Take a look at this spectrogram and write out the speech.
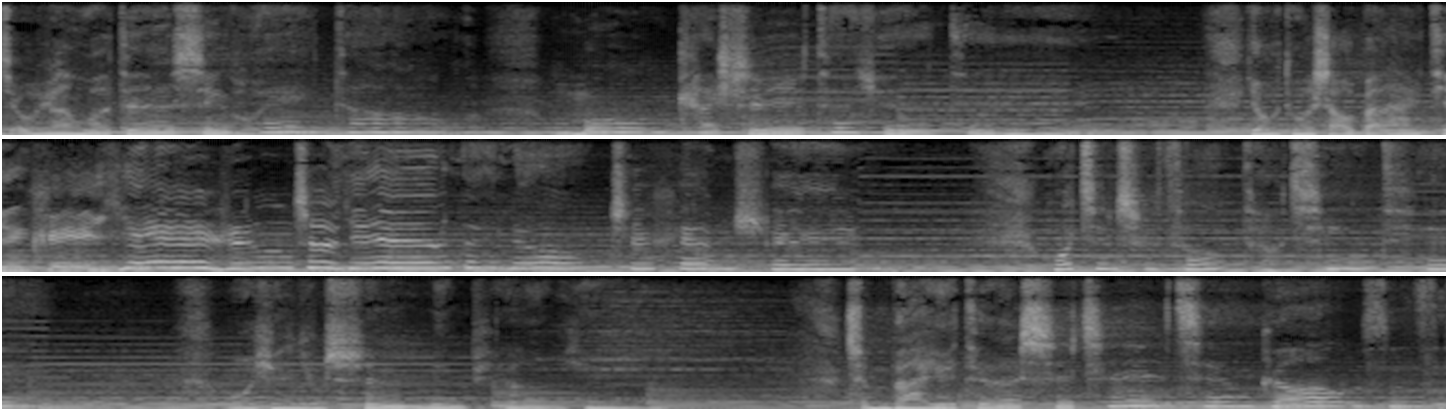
就让我的心回到梦开始的原点。有多少白天黑夜，忍着眼泪流着汗水，我坚持走到今天。我愿用生命漂移，趁白玉的时之间，告诉自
